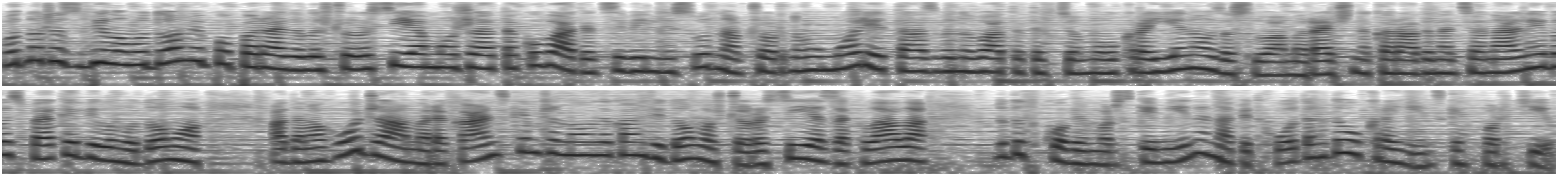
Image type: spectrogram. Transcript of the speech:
Водночас в Білому домі попередили, що Росія може атакувати цивільні судна в Чорному морі та звинуватити в цьому Україну за словами речника Ради національної безпеки Білого Дому Адама Годжа. Американським чиновникам відомо, що Росія заклала додаткові морські міни на підходах до українських портів.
